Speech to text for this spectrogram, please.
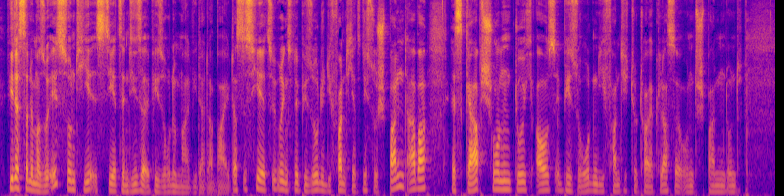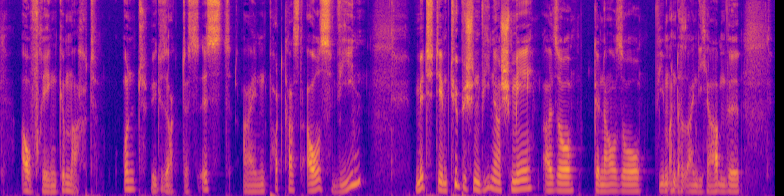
Wie das dann immer so ist. Und hier ist sie jetzt in dieser Episode mal wieder dabei. Das ist hier jetzt übrigens eine Episode, die fand ich jetzt nicht so spannend, aber es gab schon durchaus Episoden, die fand ich total klasse und spannend und aufregend gemacht. Und wie gesagt, es ist ein Podcast aus Wien mit dem typischen Wiener Schmäh, also genauso wie man das eigentlich haben will,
